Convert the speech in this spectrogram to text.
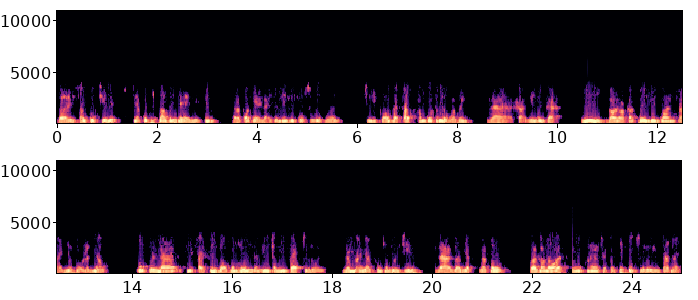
bởi sau cuộc chiến ấy, sẽ có biết bao vấn đề nảy sinh và có thể lại dẫn đến những cuộc xung đột mới. Chỉ có giải pháp thông qua thương lượng hòa bình là khả dĩ hơn cả. Nhưng đòi hỏi các bên liên quan phải nhượng bộ lẫn nhau. Ukraine sẽ phải từ bỏ mong muốn đang ghi trong hiến pháp sửa đổi năm 2019 là gia nhập NATO và do đó, Ukraine sẽ phải tiếp tục sửa đổi hiến pháp này.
